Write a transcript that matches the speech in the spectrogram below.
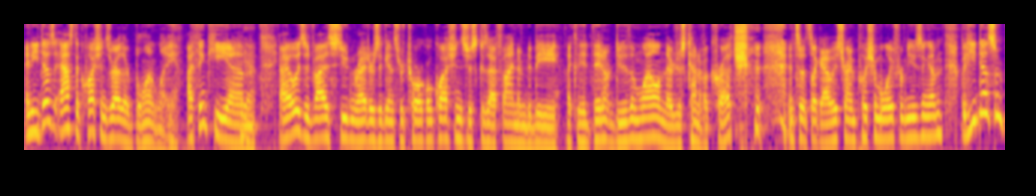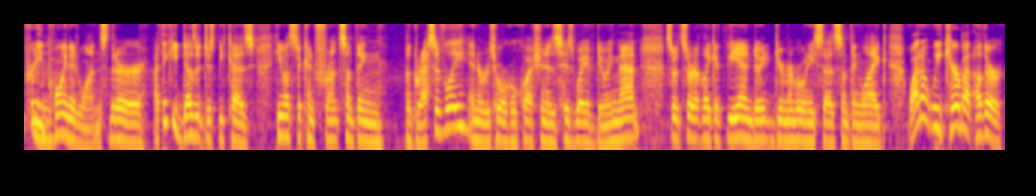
and he does ask the questions rather bluntly. I think he. Um, Yeah. I always advise student writers against rhetorical questions, just because I find them to be like they they don't do them well, and they're just kind of a crutch. and so it's like I always try and push him away from using them. But he does some pretty pointed ones that are. I think he does it just because he wants to confront something aggressively and a rhetorical question is his way of doing that so it's sort of like at the end do you remember when he says something like why don't we care about other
